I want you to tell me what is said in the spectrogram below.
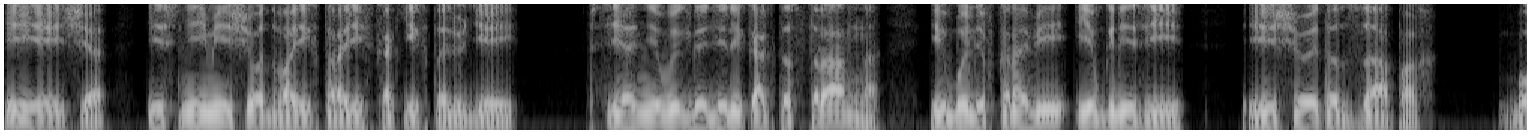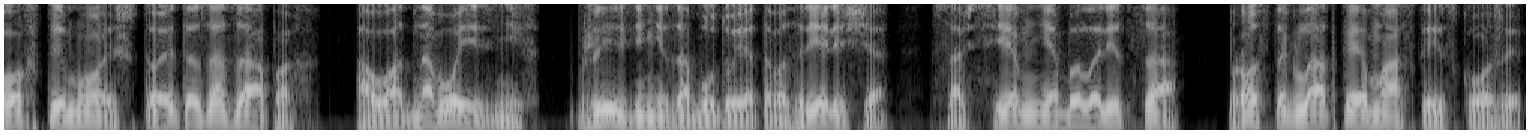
и Эйча, и с ними еще двоих-троих каких-то людей. Все они выглядели как-то странно и были в крови и в грязи, и еще этот запах. Бог ты мой, что это за запах? А у одного из них, в жизни не забуду этого зрелища, совсем не было лица, просто гладкая маска из кожи.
